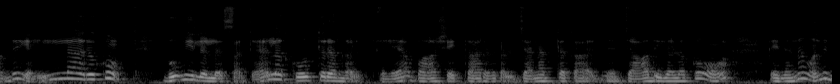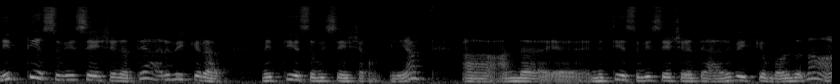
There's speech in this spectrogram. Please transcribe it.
வந்து எல்லாருக்கும் பூமியில் உள்ள சகல கோத்திரங்கள் இல்லையா? பாஷைக்காரர்கள் ஜனத்த கா ஜாதிகளுக்கும் என்னென்னா வந்து நித்திய சுவிசேஷகத்தை அறிவிக்கிறார். நித்திய சுவிசேஷகம் இல்லையா? அந்த நித்திய சுவிசேஷகத்தை அறிவிக்கும் பொழுது தான்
